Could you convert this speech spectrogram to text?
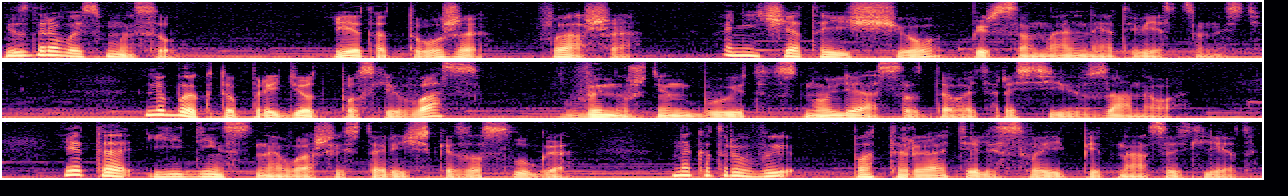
и здравый смысл. И это тоже ваша, а не чья-то еще персональная ответственность. Любой, кто придет после вас, вынужден будет с нуля создавать Россию заново. И это единственная ваша историческая заслуга, на которую вы потратили свои 15 лет –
